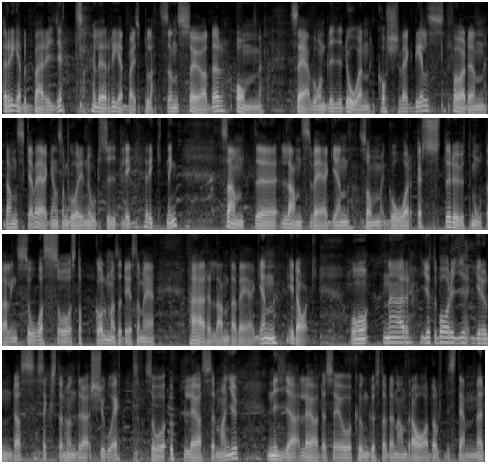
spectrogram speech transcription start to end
Redberget, eller Redbergsplatsen söder om Sävån blir då en korsväg dels för den danska vägen som går i nord-sydlig riktning samt eh, landsvägen som går österut mot Allingsås och Stockholm, alltså det som är Härlandavägen idag. Och när Göteborg grundas 1621 så upplöser man ju nya Lödöse och kung Gustav II Adolf bestämmer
